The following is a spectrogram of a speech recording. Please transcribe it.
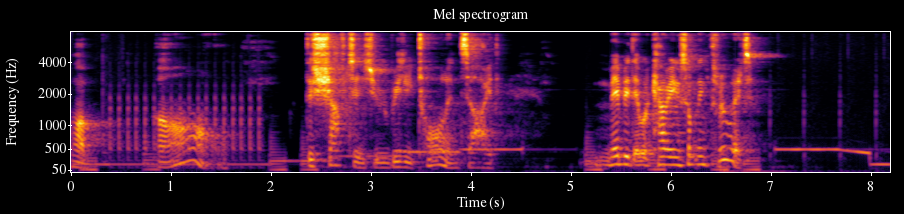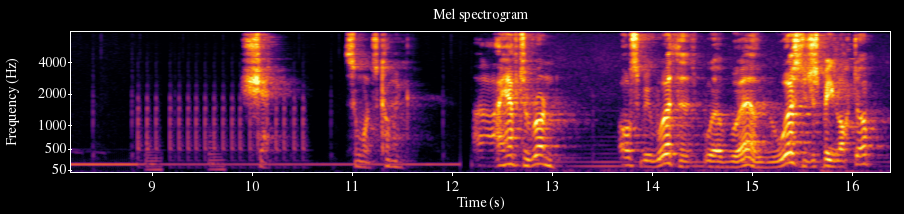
Oh. Oh. The shaft be really tall inside. Maybe they were carrying something through it. Shit. Someone's coming. I have to run. Also be worth it. Well, well, worse than just being locked up.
